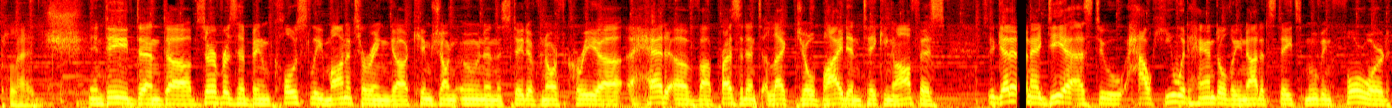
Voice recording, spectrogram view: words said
pledge. Indeed, and uh, observers have been closely monitoring uh, Kim Jong Un and the state of North Korea ahead of uh, President elect Joe Biden taking office to get an idea as to how he would handle the United States moving forward.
